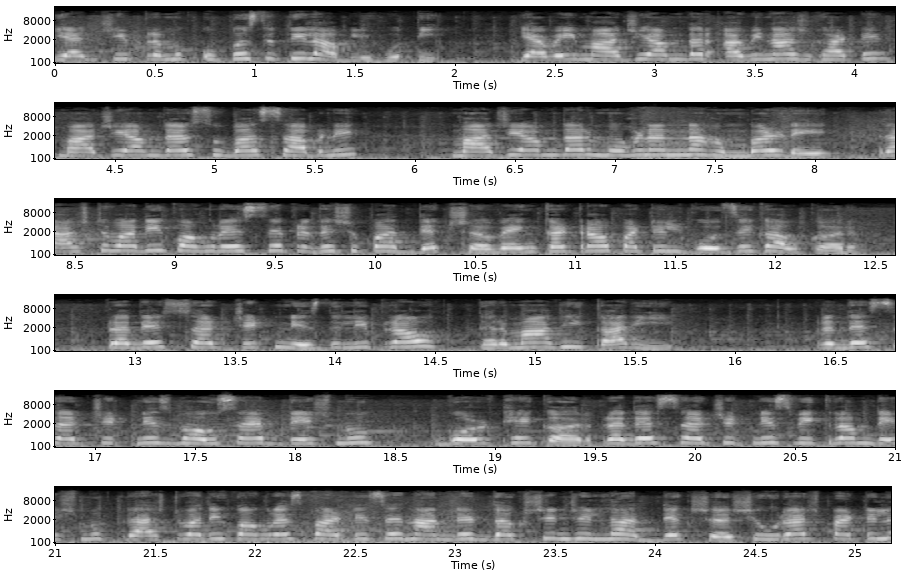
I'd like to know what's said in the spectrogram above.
यांची प्रमुख उपस्थिती लाभली होती. यावेळी माजी आमदार अविनाश घाटे माजी आमदार सुभाष साबणे माजी आमदार मोहनन्ना हंबर्डे राष्ट्रवादी काँग्रेसचे प्रदेश उपाध्यक्ष व्यंकटराव पाटील गोजेगावकर प्रदेश सरचिटणीस दिलीपराव धर्माधिकारी प्रदेश सरचिटणीस भाऊसाहेब देशमुख गोरठेकर प्रदेश सरचिटणीस विक्रम देशमुख राष्ट्रवादी काँग्रेस पार्टीचे नांदेड दक्षिण जिल्हा अध्यक्ष शिवराज पाटील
